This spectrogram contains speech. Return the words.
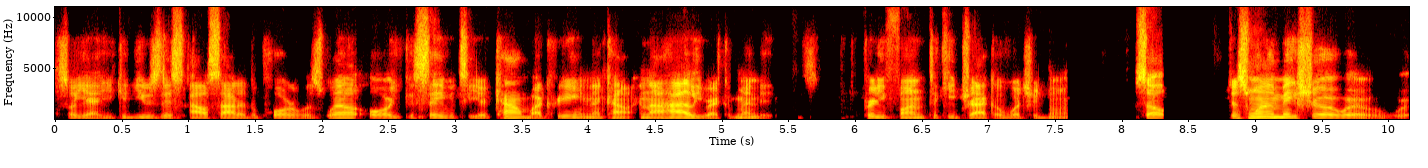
So yeah, you could use this outside of the portal as well, or you can save it to your account by creating an account. And I highly recommend it. It's pretty fun to keep track of what you're doing. So just want to make sure we're, we're,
